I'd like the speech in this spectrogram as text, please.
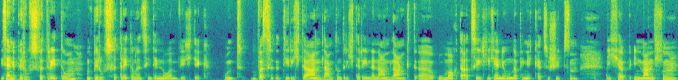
Ist eine Berufsvertretung und Berufsvertretungen sind enorm wichtig. Und was die Richter anlangt und Richterinnen anlangt, äh, um auch tatsächlich eine Unabhängigkeit zu schützen. Ich habe in manchen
